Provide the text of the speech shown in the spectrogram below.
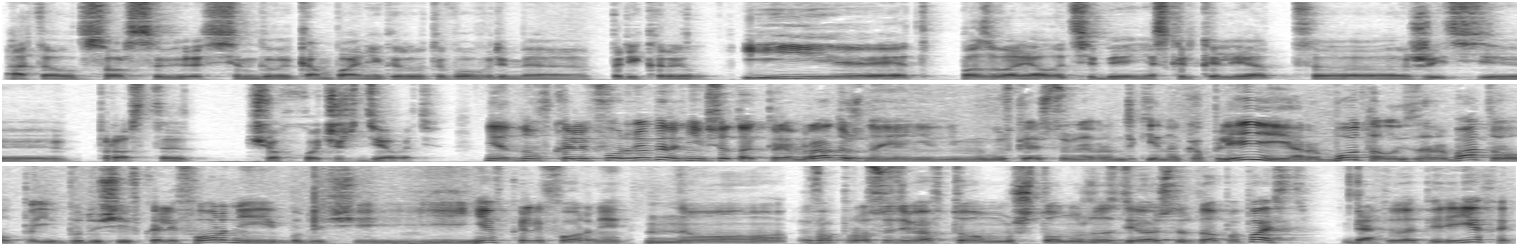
от аутсорсинговой компании, которую ты вовремя прикрыл. И это позволяло тебе несколько лет э, жить э, просто что хочешь делать. Нет, ну в Калифорнии, во-первых, не все так прям радужно. Я не, не могу сказать, что у меня прям такие накопления. Я работал и зарабатывал, и будучи в Калифорнии, и будучи и не в Калифорнии. Но вопрос у тебя в том, что нужно сделать, чтобы туда попасть. Да. Туда переехать.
